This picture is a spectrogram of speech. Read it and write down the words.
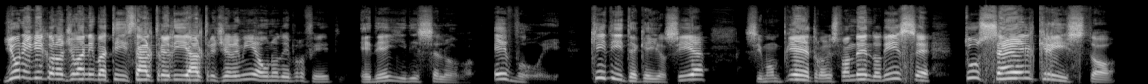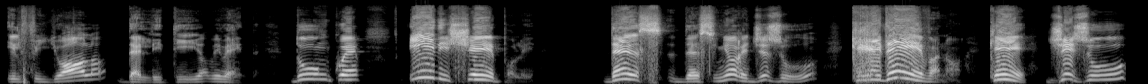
gli uni dicono Giovanni Battista, altri Elia, altri Geremia, uno dei profeti. Ed egli disse loro, e voi? Chi dite che io sia? Simon Pietro rispondendo disse, tu sei il Cristo, il figliuolo dell'Iddio vivente. Dunque, i discepoli del, del Signore Gesù credevano che Gesù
